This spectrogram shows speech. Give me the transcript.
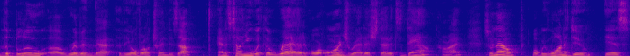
the blue uh, ribbon that the overall trend is up, and it's telling you with the red or orange reddish that it's down, all right? So now what we want to do is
